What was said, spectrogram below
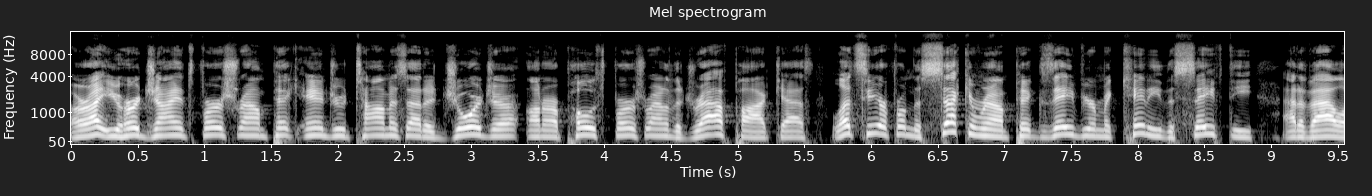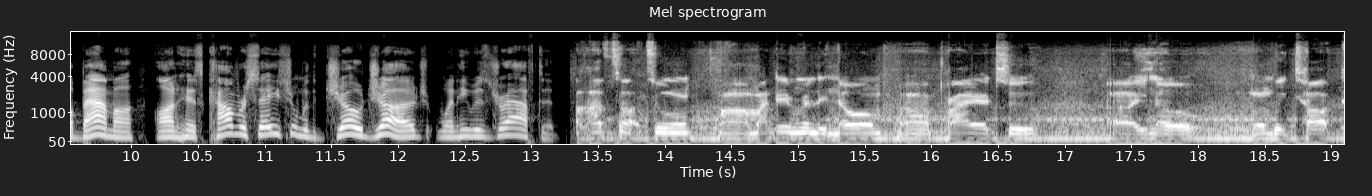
All right, you heard Giants first round pick Andrew Thomas out of Georgia on our post first round of the draft podcast. Let's hear from the second round pick Xavier McKinney, the safety out of Alabama, on his conversation with Joe Judge when he was drafted. I've talked to him. Um, I didn't really know him uh, prior to, uh, you know, when we talked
